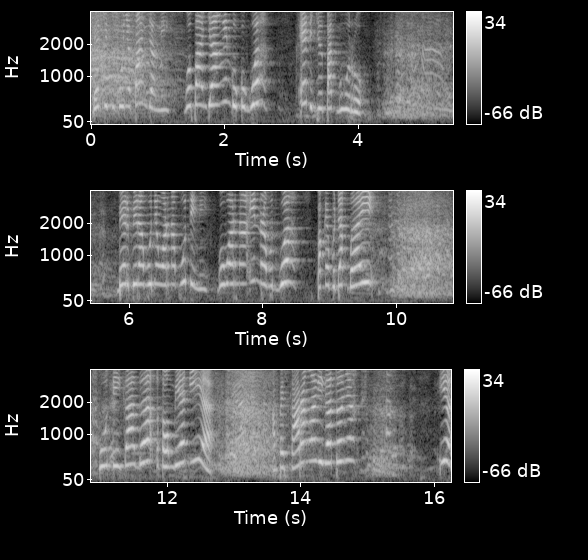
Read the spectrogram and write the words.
Barbie kukunya panjang nih, gue panjangin kuku gue. Eh dijilpat guru. Barbie rambutnya warna putih nih, gue warnain rambut gue pakai bedak bayi. Putih kagak, ketombean iya. Sampai sekarang lagi gatelnya. Iya,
